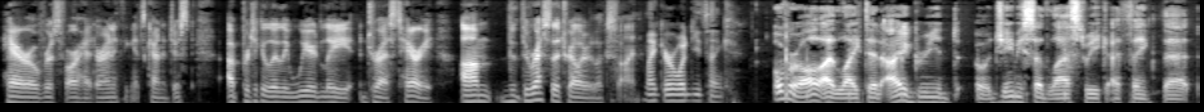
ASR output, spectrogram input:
hair over his forehead or anything. It's kind of just a particularly weirdly dressed Harry. Um, the, the rest of the trailer looks fine. Mike, or what do you think? Overall, I liked it. I agreed. Oh, Jamie said last week. I think that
